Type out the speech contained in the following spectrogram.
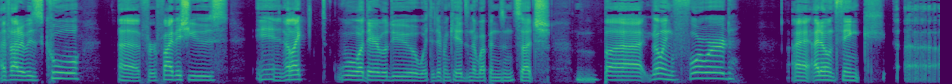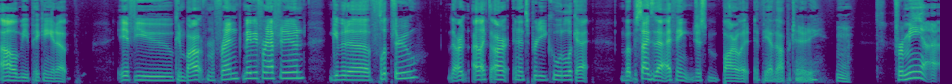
I thought it was cool uh, for five issues, and I liked what they were able to do with the different kids and their weapons and such. But going forward, I I don't think uh, I'll be picking it up. If you can borrow it from a friend, maybe for an afternoon, give it a flip through. The art, I like the art, and it's pretty cool to look at. But besides that, I think just borrow it if you have the opportunity. For me, I,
